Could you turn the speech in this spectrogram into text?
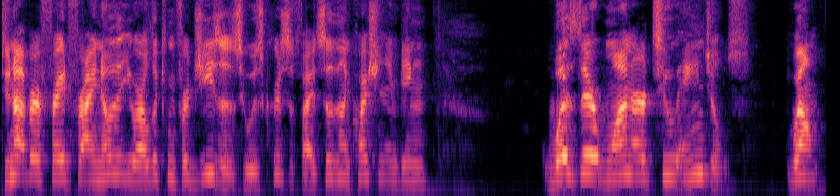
Do not be afraid, for I know that you are looking for Jesus who was crucified. So then the question being, was there one or two angels? Well,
